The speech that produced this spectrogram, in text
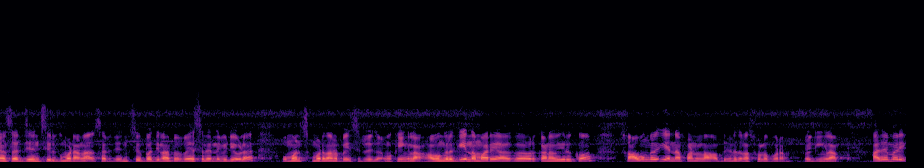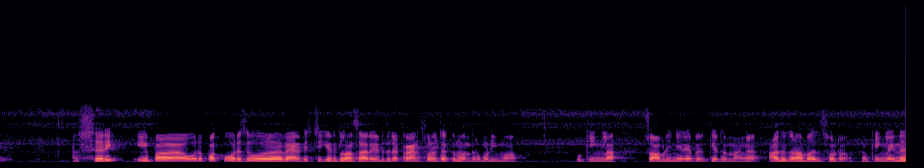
ஏன் சார் ஜென்ஸ் இருக்க மாட்டாங்கன்னா சார் ஜென்ஸ் பற்றி நான் இப்போ பேசலை இந்த வீடியோவில் உமன்ஸ்க்கு மட்டும் தான் நான் பேசிகிட்டு இருக்கேன். ஓகேங்களா? அவங்களுக்கு இந்த மாதிரி ஒரு கனவு இருக்கும். ஸோ அவங்களுக்கு என்ன பண்ணலாம் அப்படின்றத நான் சொல்ல போகிறேன் ஓகேங்களா? அதே மாதிரி சரி இப்போ ஒரு பக்கம் ஒரு ஒரு வேறு டிஸ்ட்ரிக் எடுக்கலாம் சார் எடுத்துகிட்டு ட்ரான்ஸ்ஃபர் டக்குன்னு வந்துட முடியுமா? ஓகேங்களா? ஸோ அப்படின்னு நிறைய பேர் கேட்டிருந்தாங்க. அதுக்கும் நான் பதில் சொல்கிறேன் ஓகேங்களா இந்த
